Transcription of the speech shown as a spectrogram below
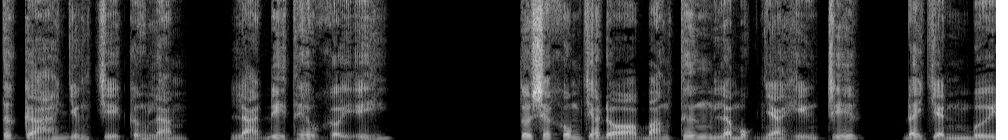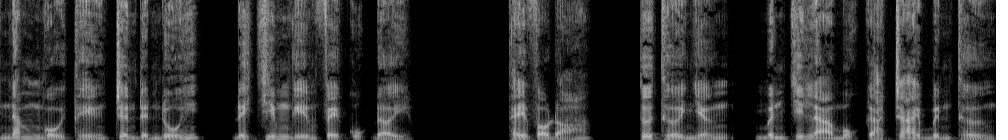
Tất cả những gì cần làm là đi theo gợi ý. Tôi sẽ không giả đò bản thân là một nhà hiện triết đã dành 10 năm ngồi thiền trên đỉnh núi để chiêm nghiệm về cuộc đời. Thay vào đó, tôi thừa nhận mình chỉ là một gã trai bình thường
